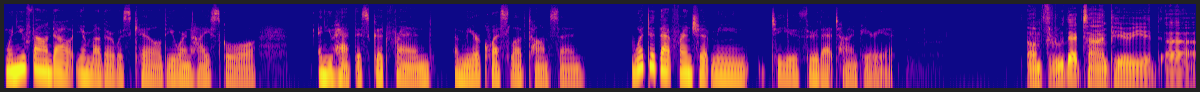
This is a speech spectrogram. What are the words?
When you found out your mother was killed, you were in high school and you had this good friend, Ahmir Questlove Thompson. What did that friendship mean to you through that time period? Um, through that time period, uh,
